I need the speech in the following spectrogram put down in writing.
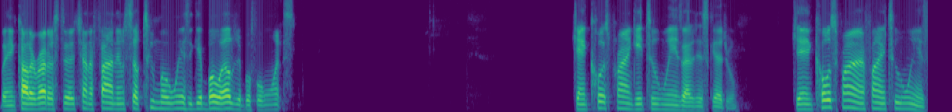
But in Colorado, still trying to find themselves two more wins to get bowl eligible for once. Can Coach Prime get two wins out of this schedule? Can Coach Prime find two wins?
